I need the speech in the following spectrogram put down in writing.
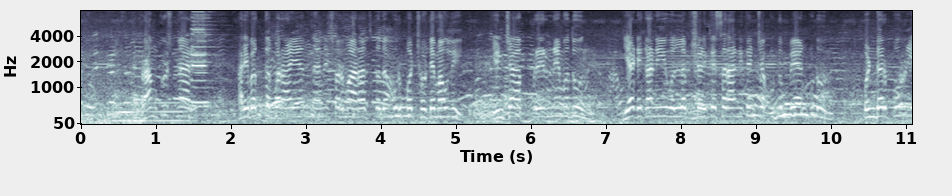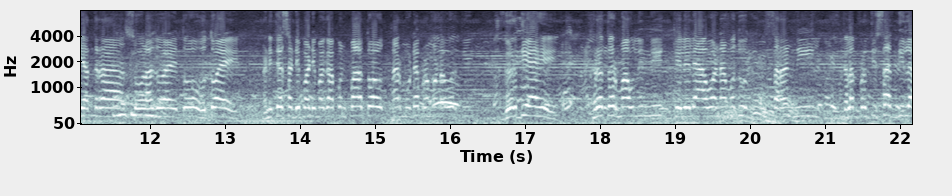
रामकृष्ण रे हरिभक्त परायन ज्ञानेश्वर महाराज कदम उर्फ छोटे माऊली यांच्या प्रेरणेमधून या ठिकाणी वल्लभ शेळके आणि त्यांच्या कुटुंबियांकडून पंढरपूर यात्रा सोहळा जो आहे तो होतो आहे. आणि त्यासाठी पाठीमागे आपण पाहतो आहोत फार मोठ्या प्रमाणावरती गर्दी आहे. खरं तर माऊलींनी केलेल्या आव्हानामधून सरांनी त्याला प्रतिसाद दिला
